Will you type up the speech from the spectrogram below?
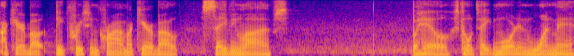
I care about decreasing crime. I care about saving lives. But hell, it's going to take more than one man.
